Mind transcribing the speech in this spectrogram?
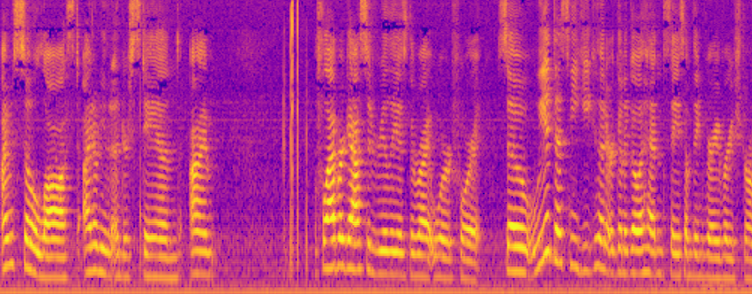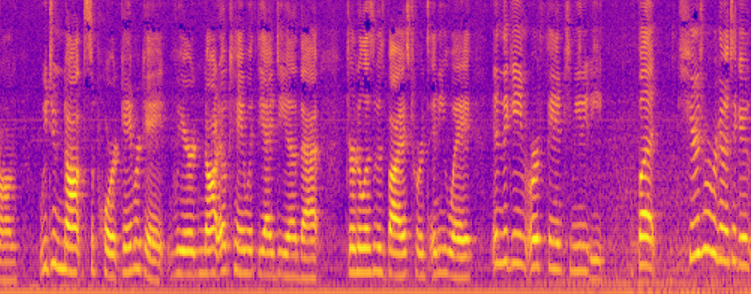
I'm so lost. I don't even understand. I'm flabbergasted. Really, is the right word for it. So we at Destiny Geekhood are going to go ahead and say something very, very strong. We do not support Gamergate. We're not okay with the idea that journalism is biased towards any way in the game or fan community. But here's where we're going to take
